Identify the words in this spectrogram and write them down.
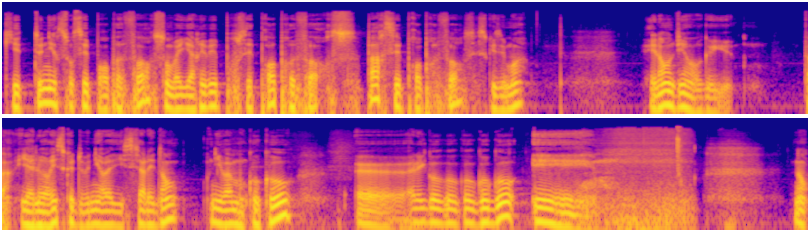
qui est de tenir sur ses propres forces, on va y arriver pour ses propres forces, par ses propres forces, excusez-moi, et là on devient orgueilleux il y a le risque de venir se faire les dents. On y va, mon coco. Euh, allez, go, go, go, go, go. Et. Non,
